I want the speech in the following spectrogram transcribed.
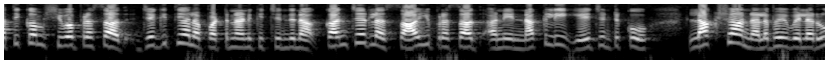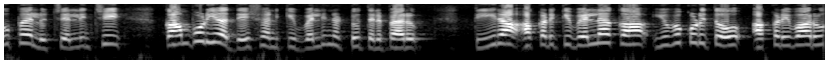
అతికం శివప్రసాద్ జగిత్యాల పట్టణానికి చెందిన కంచర్ల సాయి ప్రసాద్ అనే నకిలీ ఏజెంట్కు లక్షా నలభై వేల రూపాయలు చెల్లించి కంబోడియా దేశానికి వెళ్ళినట్టు తెలిపారు. తీరా అక్కడికి వెళ్ళాక యువకుడితో అక్కడి వారు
